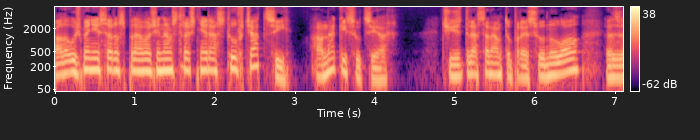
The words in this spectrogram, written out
ale už menej sa rozpráva, že nám strašne rastú v Čadci a na Kisuciach. Čiže teraz sa nám to presunulo z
